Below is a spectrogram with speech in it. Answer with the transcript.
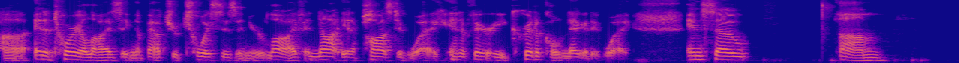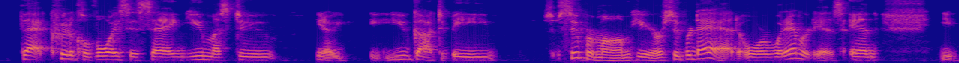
uh, editorializing about your choices in your life and not in a positive way, in a very critical, negative way. And so, um, that critical voice is saying you must do, you know, you got to be super mom here or super dad or whatever it is. And you,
